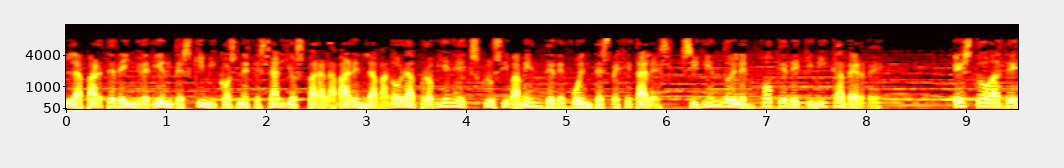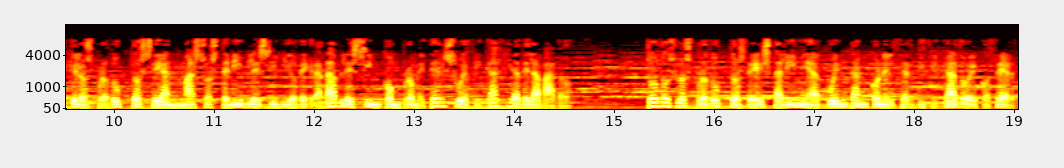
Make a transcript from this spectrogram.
la parte de ingredientes químicos necesarios para lavar en lavadora proviene exclusivamente de fuentes vegetales, siguiendo el enfoque de química verde. Esto hace que los productos sean más sostenibles y biodegradables sin comprometer su eficacia de lavado. Todos los productos de esta línea cuentan con el certificado EcoCert,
